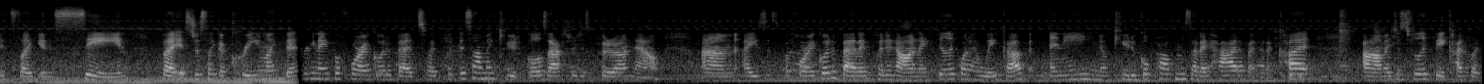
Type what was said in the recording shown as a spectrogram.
It's like insane. But it's just like a cream like this every night before I go to bed. So I put this on my cuticles. I actually just put it on now. Um, I use this before I go to bed. I put it on. I feel like when I wake up, any you know cuticle problems that I had, if I had a cut, um, I just feel like they kind of like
